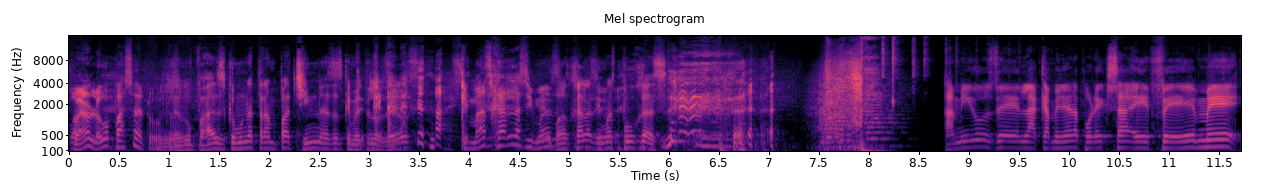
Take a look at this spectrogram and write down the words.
Bueno, luego pasa. luego pasa. Luego pasa, es como una trampa china, esas que meten los dedos. Que más jalas y más. Más jalas y más pujas. Amigos de la caminera por Exa FM,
